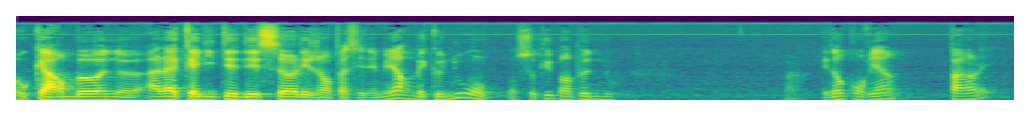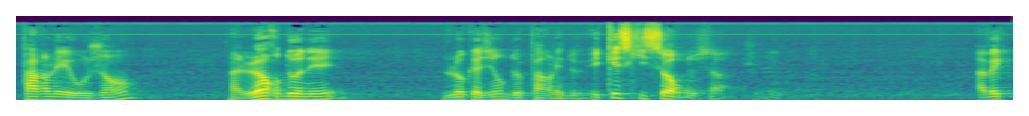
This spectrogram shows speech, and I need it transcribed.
au carbone, à la qualité des sols, et j'en passais les meilleurs, mais que nous, on, s'occupe un peu de nous. Et donc on vient parler, aux gens, leur donner l'occasion de parler d'eux. Et qu'est-ce qui sort de ça? Avec,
